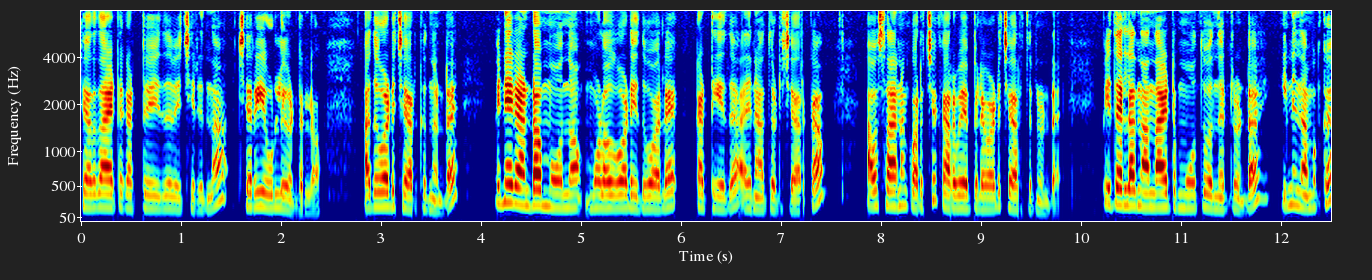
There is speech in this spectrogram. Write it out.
ചെറുതായിട്ട് കട്ട് ചെയ്ത് വെച്ചിരുന്ന ചെറിയ ഉള്ളി ഉണ്ടല്ലോ അതുകൂടെ ചേർക്കുന്നുണ്ട്. പിന്നെ രണ്ടോ മൂന്നോ മുളക് കൂടെ ഇതുപോലെ കട്ട് ചെയ്ത് അതിനകത്തോട്ട് ചേർക്കാം. അവസാനം കുറച്ച് കറിവേപ്പില കൂടെ ചേർത്തിട്ടുണ്ട്. അപ്പോൾ ഇതെല്ലാം നന്നായിട്ട് മൂത്ത് വന്നിട്ടുണ്ട്. ഇനി നമുക്ക്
